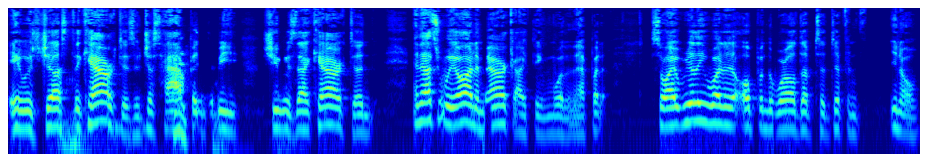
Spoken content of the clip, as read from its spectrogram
It was just the characters. It just hmm. happened to be she was that character, and that's what we are in America. I think more than that. But so I really wanted to open the world up to different, you know,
